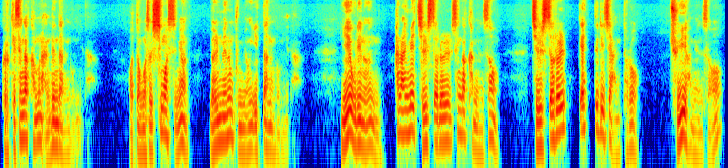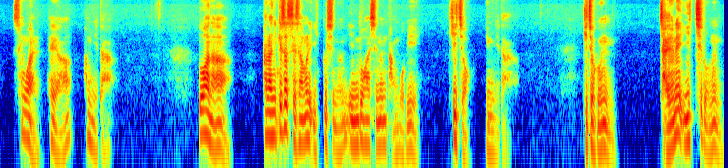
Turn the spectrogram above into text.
그렇게 생각하면 안 된다는 겁니다. 어떤 것을 심었으면 열매는 분명히 있다는 겁니다. 이에 우리는 하나님의 질서를 생각하면서 질서를 깨뜨리지 않도록 주의하면서 생활해야 합니다. 또 하나, 하나님께서 세상을 이끄시는, 인도하시는 방법이 기적입니다. 기적은 자연의 이치로는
